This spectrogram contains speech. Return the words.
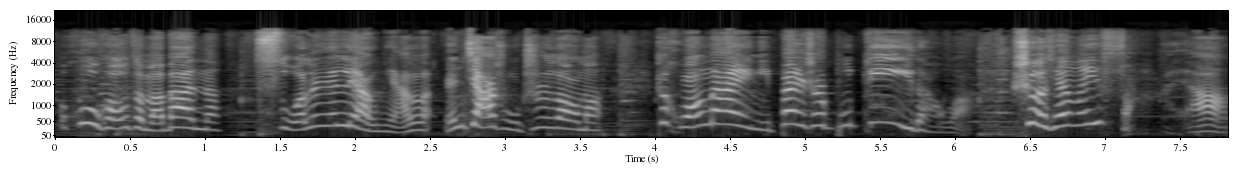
户口怎么办呢？锁了人两年了，人家属知道吗？这黄大爷你办事不地道啊，涉嫌违法呀！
